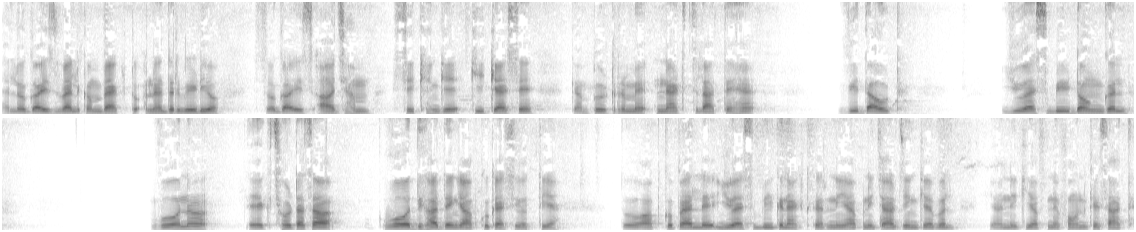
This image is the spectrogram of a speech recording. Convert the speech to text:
Hello guys welcome back to another video so guys आज हम सीखेंगे कि कैसे कंप्यूटर में नेट चलाते हैं। विदाउट यूएसबी डोंगल वो ना एक छोटा सा, वो दिखा देंगे आपको कैसी होती है। तो आपको पहले यूएसबी कनेक्ट करनी है अपनी चार्जिंग केबल यानी कि अपने फ़ोन के साथ।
